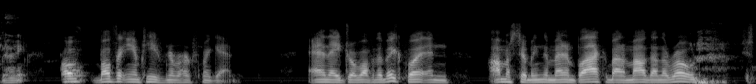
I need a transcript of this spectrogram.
Right. Both both the EMTs were never heard from again, and they drove off with the Bigfoot. And I'm assuming the men in black, about a mile down the road, just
